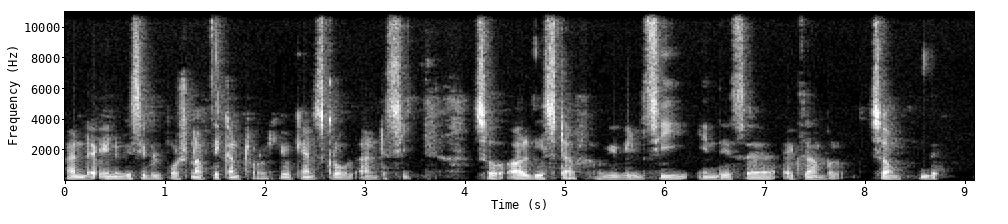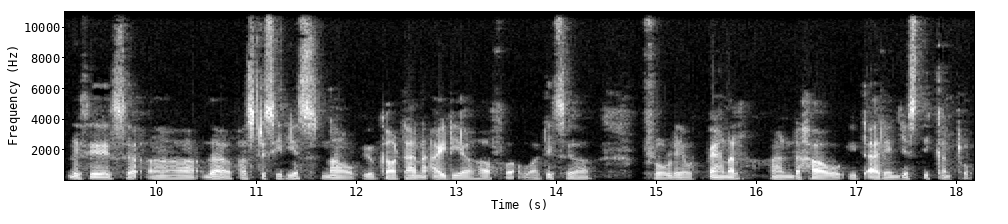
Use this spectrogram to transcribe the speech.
and the invisible portion of the control you can scroll and see so all this stuff we will see in this uh, example. So th this is uh, the first series. Now you got an idea of what is a flow layout panel and how it arranges the control.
